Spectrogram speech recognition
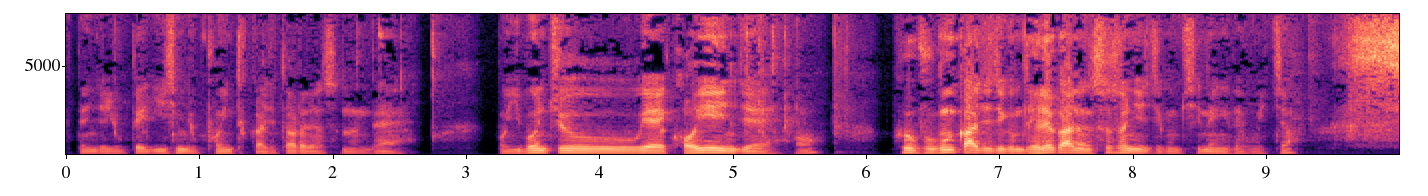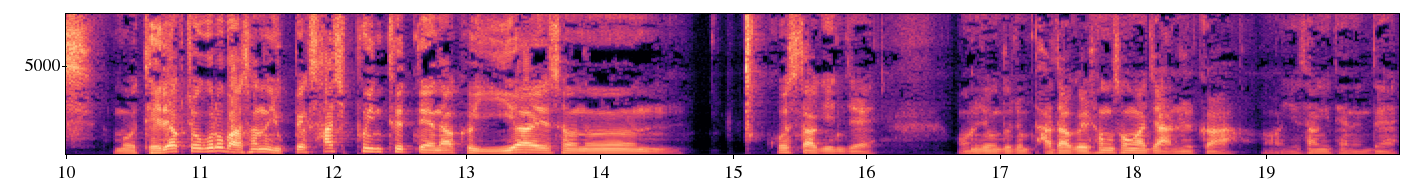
그때 이제 626포인트까지 떨어졌었는데, 뭐 이번 주에 거의 이제, 어? 그 부분까지 지금 내려가는 수순이 지금 진행이 되고 있죠. 뭐 대략적으로 봐서는 640포인트 대나 그 이하에서는 코스닥이 이제 어느 정도 좀 바닥을 형성하지 않을까 어, 예상이 되는데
